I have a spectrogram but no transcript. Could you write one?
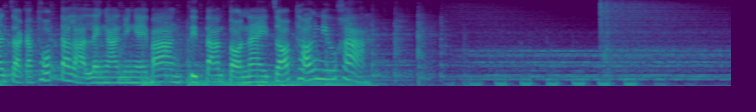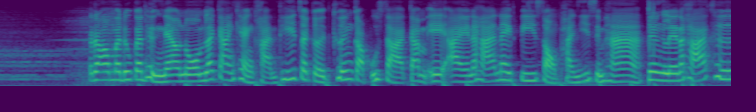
มันจะกระทบตลาดแรงงานยังไงบ้าง ติดตามต่อใน Job Talk New ค่ะ เรามาดูกันถึงแนวโน้มและการแข่งขันที่จะเกิดขึ้นกับอุตสาหกรรม AI นะคะในปี 2025หนึ่งเลยนะคะ คือ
